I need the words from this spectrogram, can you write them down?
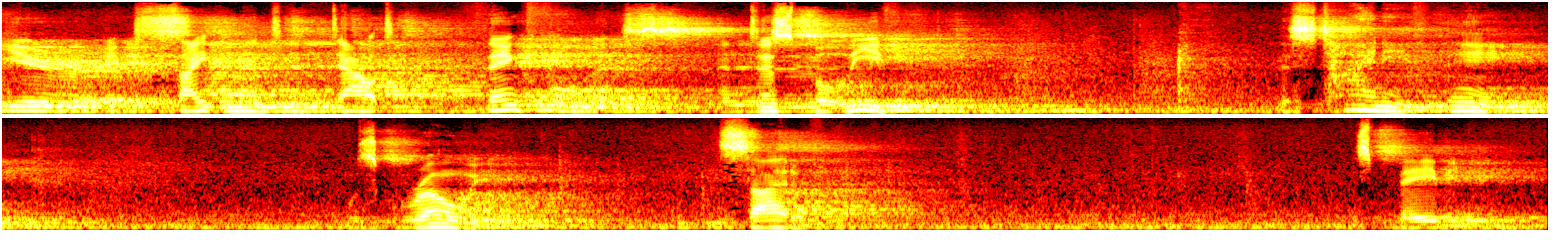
fear, excitement, and doubt, thankfulness, and disbelief, this tiny thing was growing inside of her. This baby,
